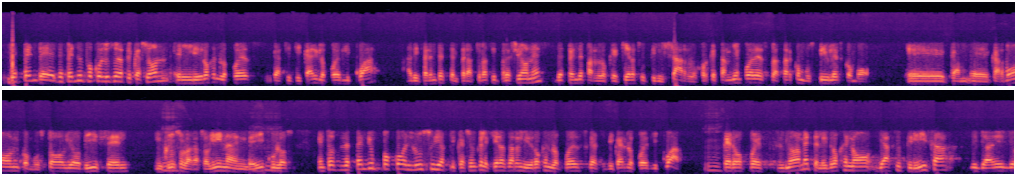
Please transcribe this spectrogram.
Depende, depende un poco del uso de la aplicación. El hidrógeno lo puedes gasificar y lo puedes licuar a diferentes temperaturas y presiones, depende para lo que quieras utilizarlo, porque también puede desplazar combustibles como eh, eh, carbón, combustóleo, diésel, incluso la gasolina en vehículos. Entonces depende un poco el uso y aplicación que le quieras dar al hidrógeno, lo puedes gasificar y lo puedes licuar. Pero pues nuevamente el hidrógeno ya se utiliza, ya yo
